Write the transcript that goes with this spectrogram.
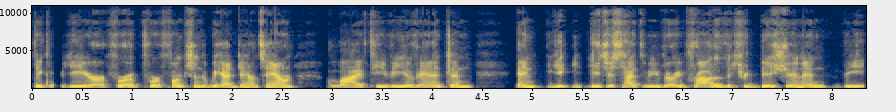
particular year for a, for a function that we had downtown, a live TV event, and and you, you just have to be very proud of the tradition and the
